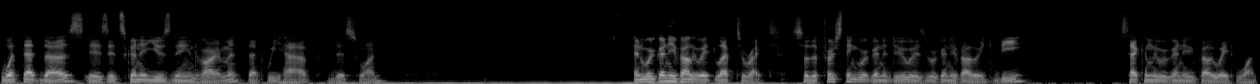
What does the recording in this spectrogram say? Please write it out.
What that does is it's going to use the environment that we have, this one, and we're going to evaluate left to right. So the first thing we're going to do is we're going to evaluate b. Secondly, we're going to evaluate 1.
